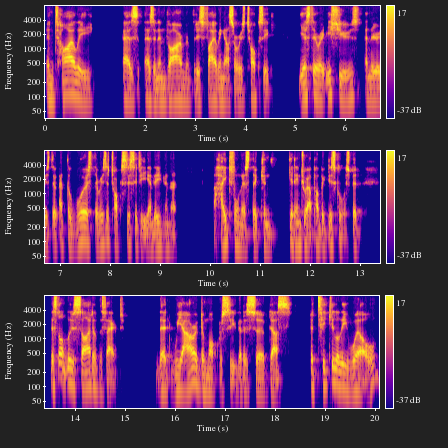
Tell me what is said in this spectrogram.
entirely as, as an environment that is failing us or is toxic. Yes, there are issues, and there is the, at the worst there is a toxicity and even a, a hatefulness that can get into our public discourse. But let's not lose sight of the fact that we are a democracy that has served us particularly well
